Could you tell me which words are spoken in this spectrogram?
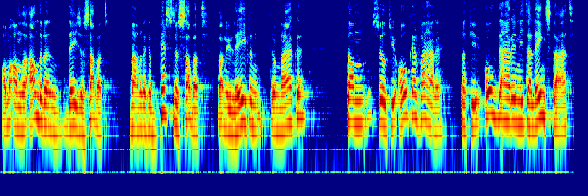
om anderen deze Sabbat, namelijk het beste Sabbat van uw leven te maken, dan zult u ook ervaren dat u ook daarin niet alleen staat,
